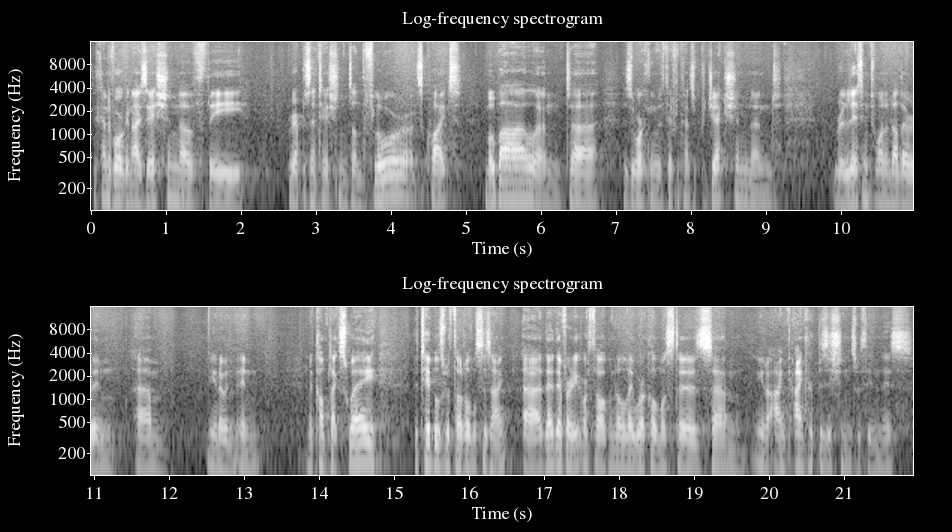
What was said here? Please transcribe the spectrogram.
the kind of organization of the representations on the floor. It's quite mobile and uh, is working with different kinds of projection and relating to one another in, um, you know, in, in, in, a complex way. The tables were thought almost as uh, they're, they're, very orthogonal. They work almost as um, you know anchor positions within this.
